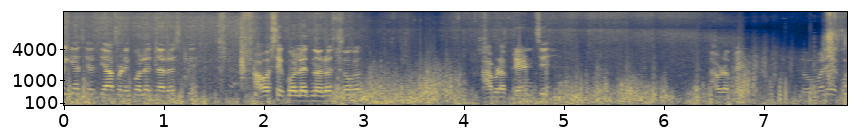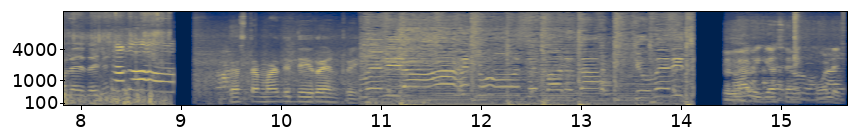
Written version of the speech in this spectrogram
આવી ગયા છે? ત્યાં આપણે કોલેજના રસ્તે. આવો છે કોલેજનો રસ્તો કા આપણા ફ્રેન્ડ છે. આપણા ફ્રેન્ડ તો મળીએ કોલેજ જઈને. રસ્તા મારતી હતી હીરો એન્ટ્રી આવી ગયા છે કોલેજ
